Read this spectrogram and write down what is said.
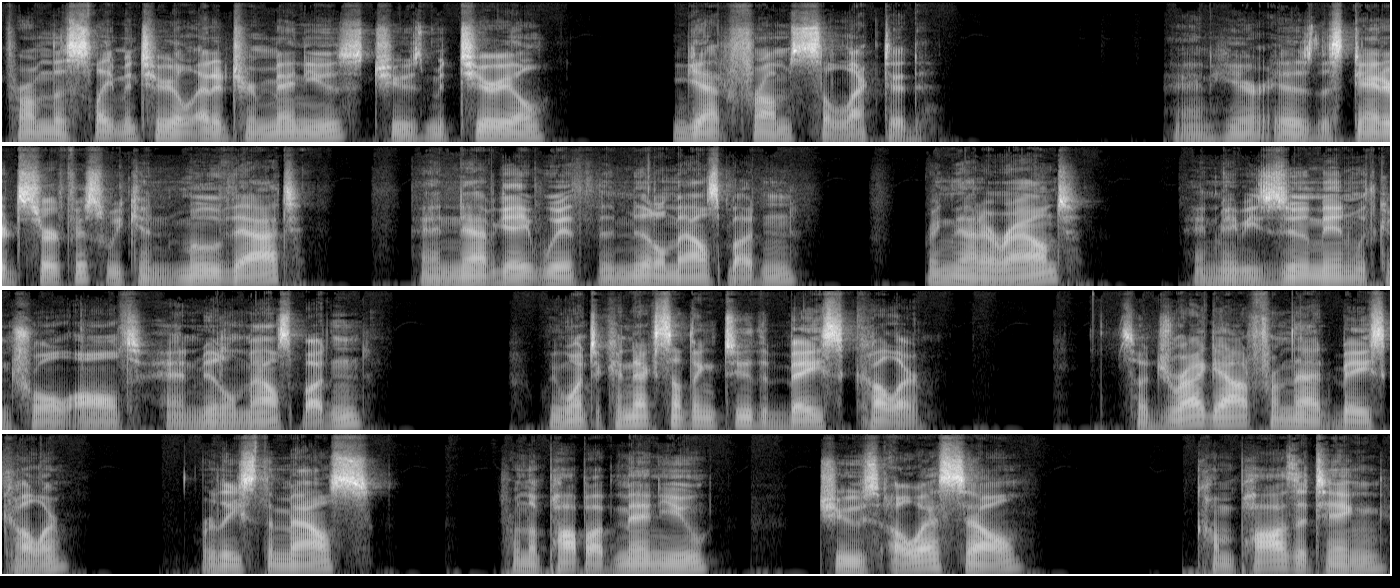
From the Slate Material Editor menus, choose Material, Get from Selected. And here is the standard surface. We can move that and navigate with the middle mouse button. Bring that around and maybe zoom in with Control Alt and middle mouse button. We want to connect something to the base color. So drag out from that base color, release the mouse. From the pop-up menu, choose OSL, Compositing,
